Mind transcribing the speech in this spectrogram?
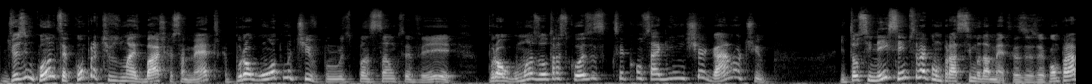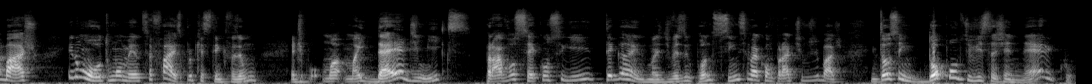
De vez em quando você compra ativos mais baixos que essa métrica por algum outro motivo, por expansão que você vê, por algumas outras coisas que você consegue enxergar no ativo. Então, assim, nem sempre você vai comprar acima da métrica, às vezes você vai comprar abaixo e num outro momento você faz, porque você tem que fazer um. É tipo uma, uma ideia de mix para você conseguir ter ganhos, mas de vez em quando sim você vai comprar ativos de baixo. Então, assim, do ponto de vista genérico,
